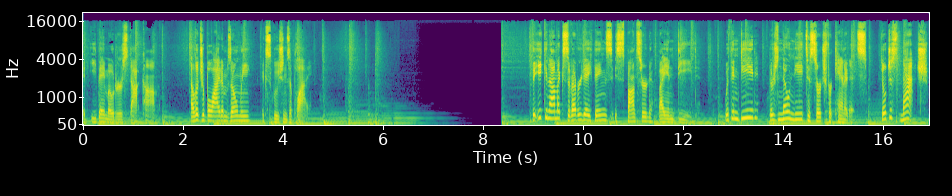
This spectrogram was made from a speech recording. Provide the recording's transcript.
at ebaymotors.com. Eligible items only, exclusions apply. The Economics of Everyday Things is sponsored by Indeed. With Indeed, there's no need to search for candidates, you'll just match.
